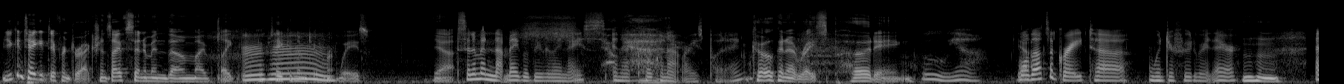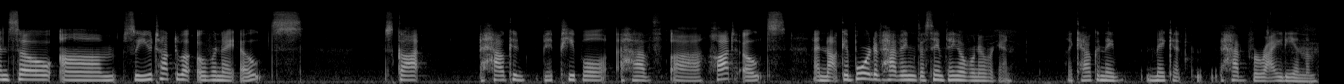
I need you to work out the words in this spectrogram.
you can take it different directions. I've cinnamon them. I've like I've taken them different ways. Yeah, Cinnamon nutmeg would be really nice in a coconut rice pudding. coconut rice pudding. Ooh, yeah. Yeah. Well, that's a great uh, winter food right there. Mm-hmm. And so, um, so you talked about overnight oats, Scott. How could people have uh, hot oats and not get bored of having the same thing over and over again? Like, how can they make it have variety in them?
